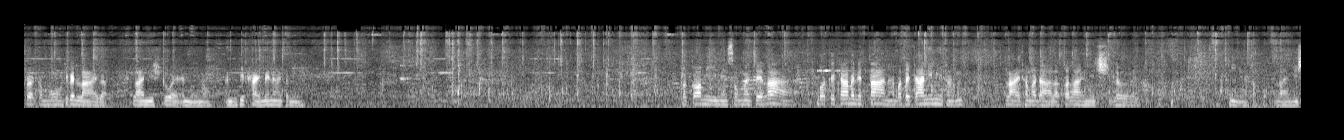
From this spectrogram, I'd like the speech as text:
ฟรากาโมที่เป็นลายแบบลายนิชด้วยอันนี้เนาะอันนี้ที่ไทยไม่น่าจะมีแล้วก็มีเมซงมาเจล่าบอเตกาเบเนต้านะบอเตกานี่มีทั้ง ลายธรรมดาแล้วก็ลายนิชเลย นี่นะครับผมลายนิช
